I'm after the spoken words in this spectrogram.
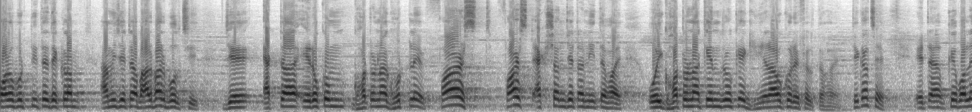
পরবর্তীতে দেখলাম, আমি যেটা বারবার বলছি যে একটা এরকম ঘটনা ঘটলে ফার্স্ট ফার্স্ট অ্যাকশন যেটা নিতে হয়, ওই ঘটনা কেন্দ্রকে ঘেরাও করে ফেলতে হয়। ঠিক আছে? এটাকে বলে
